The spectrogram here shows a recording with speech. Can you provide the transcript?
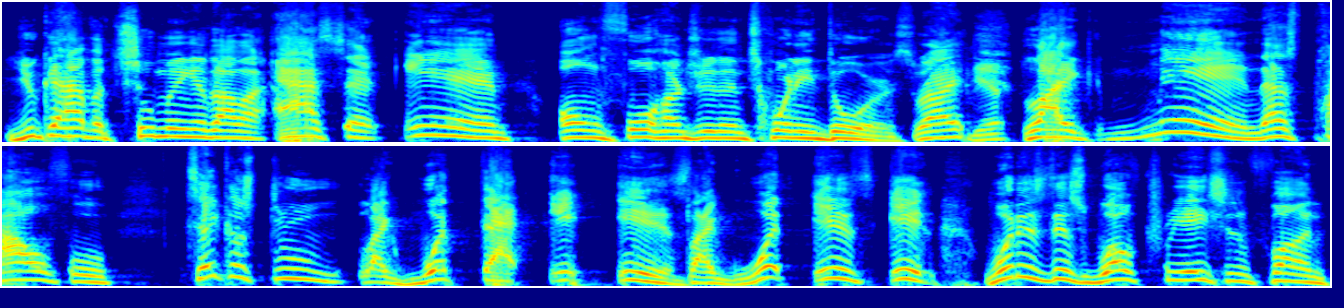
You could have a two million dollar asset and own 420 doors, right? Yep. Like, man, that's powerful. Take us through like what that it is. Like, what is it? What is this wealth creation fund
